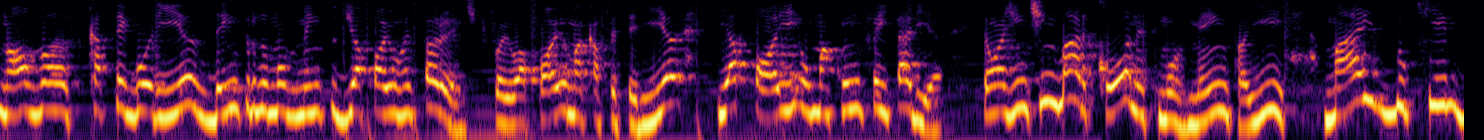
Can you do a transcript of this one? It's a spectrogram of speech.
novas categorias dentro do movimento de apoio um restaurante, que foi o apoio uma cafeteria e apoie uma confeitaria. Então a gente embarcou nesse movimento aí mais do que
